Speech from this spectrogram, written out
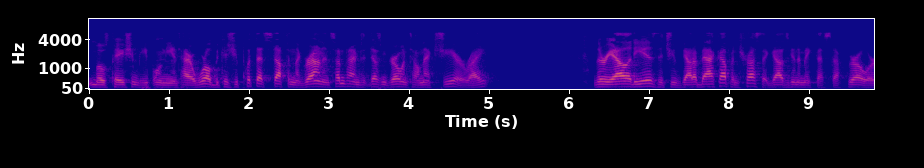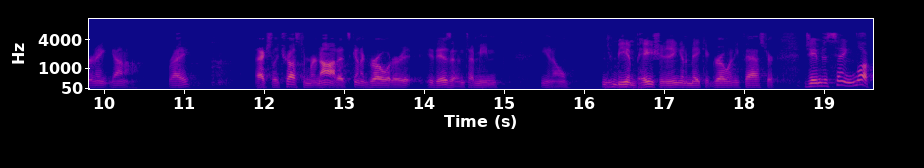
most patient people in the entire world because you put that stuff in the ground and sometimes it doesn't grow until next year, right? The reality is that you've got to back up and trust that God's going to make that stuff grow or it ain't gonna, right? Actually, trust Him or not, it's going to grow it or it, it isn't. I mean, you know, you can be impatient. It ain't going to make it grow any faster. James is saying, look,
